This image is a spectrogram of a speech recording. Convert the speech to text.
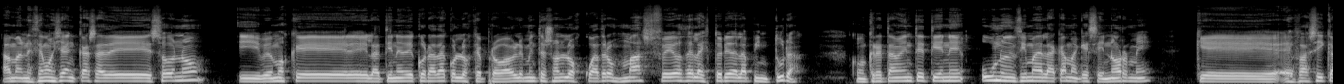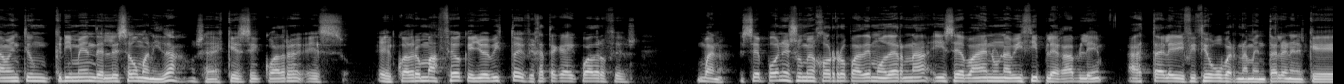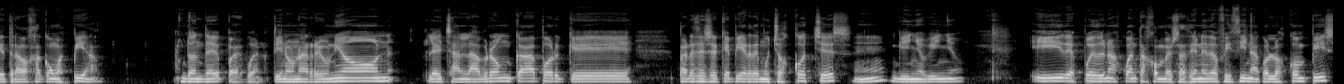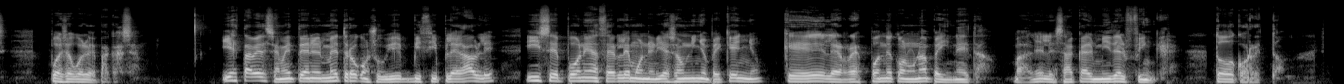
Amanecemos ya en casa de Sono y vemos que la tiene decorada con los que probablemente son los cuadros más feos de la historia de la pintura. Concretamente tiene uno encima de la cama que es enorme, que es básicamente un crimen de lesa humanidad. O sea, es que ese cuadro es el cuadro más feo que yo he visto y fíjate que hay cuadros feos. Bueno, se pone su mejor ropa de moderna y se va en una bici plegable hasta el edificio gubernamental en el que trabaja como espía. donde, pues bueno, tiene una reunión, le echan la bronca porque parece ser que pierde muchos coches, ¿eh? guiño, guiño. Y después de unas cuantas conversaciones de oficina con los compis, pues se vuelve para casa. Y esta vez se mete en el metro con su bici plegable y se pone a hacerle monerías a un niño pequeño que le responde con una peineta, ¿vale? Le saca el middle finger. Todo correcto.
